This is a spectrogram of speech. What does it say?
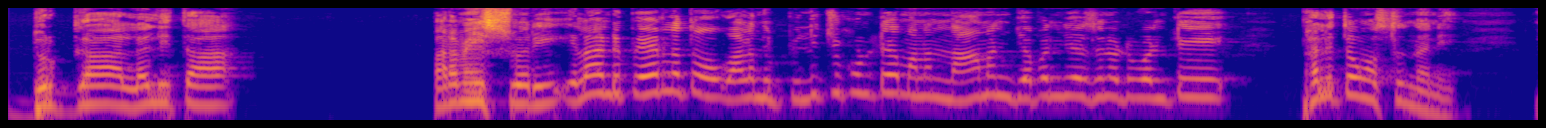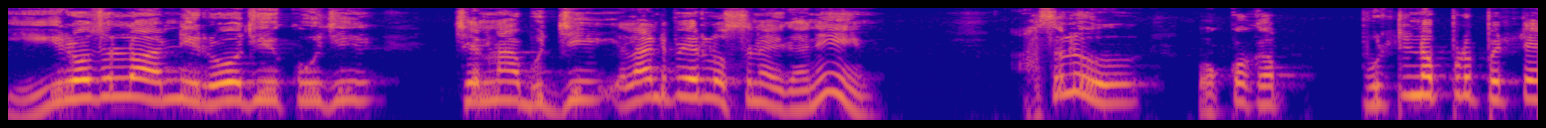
దుర్గా లలిత పరమేశ్వరి ఇలాంటి పేర్లతో వాళ్ళని పిలుచుకుంటే మనం నామం జపం చేసినటువంటి ఫలితం వస్తుందని. ఈ రోజుల్లో అన్ని రోజీ కూజీ చిన్న బుజ్జి ఇలాంటి పేర్లు వస్తున్నాయి కానీ అసలు ఒక్కొక్క పుట్టినప్పుడు పెట్టే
